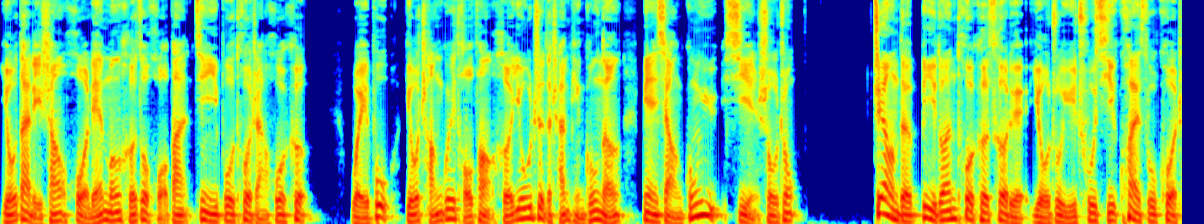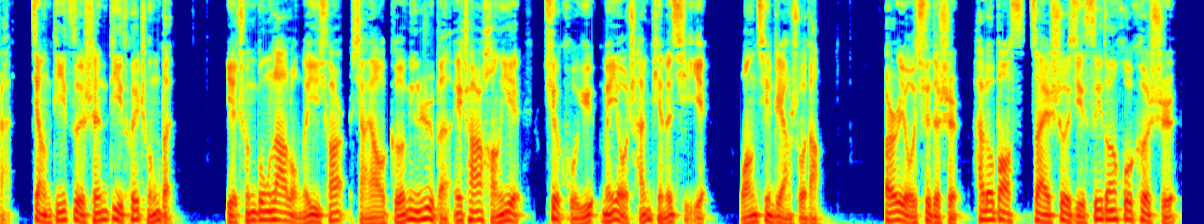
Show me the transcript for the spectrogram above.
由代理商或联盟合作伙伴进一步拓展获客，尾部由常规投放和优质的产品功能面向公寓吸引受众。这样的 B 端拓客策略有助于初期快速扩展，降低自身地推成本，也成功拉拢了一圈想要革命日本 HR 行业却苦于没有产品的企业。王沁这样说道。而有趣的是，HelloBoss 在设计 C 端获客时，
